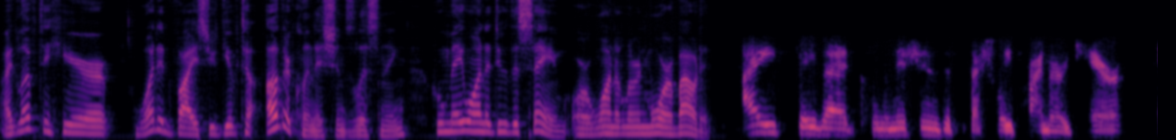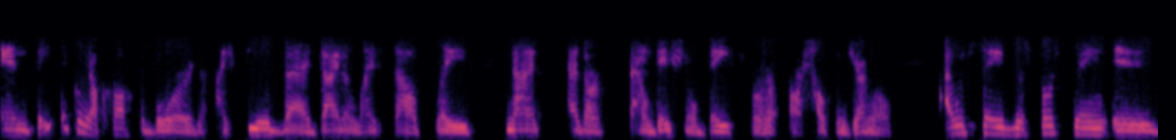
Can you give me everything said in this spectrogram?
I'd love to hear what advice you'd give to other clinicians listening who may want to do the same or want to learn more about it. I say that clinicians, especially primary care, and basically across the board, I feel that diet and lifestyle plays not as our foundational base for our health in general, I would say the first thing is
